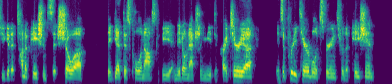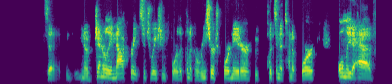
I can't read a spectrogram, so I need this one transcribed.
you get a ton of patients that show up, they get this colonoscopy, and they don't actually meet the criteria. It's a pretty terrible experience for the patient. It's a you know generally not great situation for the clinical research coordinator who puts in a ton of work only to have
